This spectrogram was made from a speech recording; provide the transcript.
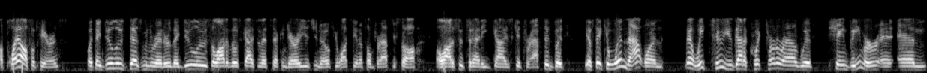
a, a playoff appearance, but they do lose Desmond Ridder. They do lose a lot of those guys in that secondary. As you know, if you watch the NFL draft, you saw a lot of Cincinnati guys get drafted. But if they can win that one, man, week two, you got a quick turnaround with Shane Beamer and, and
